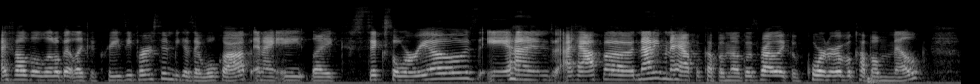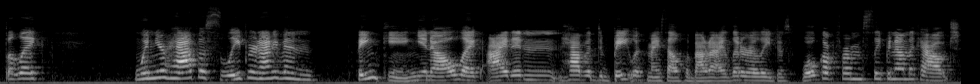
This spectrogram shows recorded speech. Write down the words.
I felt a little bit like a crazy person because I woke up and I ate like six Oreos and a half a, not even a half a cup of milk, it was probably like a quarter of a cup of milk. But like when you're half asleep, you're not even thinking, you know, like I didn't have a debate with myself about it. I literally just woke up from sleeping on the couch,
